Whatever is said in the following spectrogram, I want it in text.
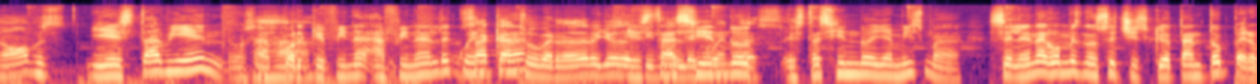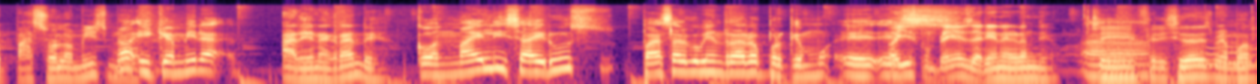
No, pues Y está bien, o sea, Ajá. porque fina- a final de cuentas sacan su verdadero yo del está final de siendo, cuentas. está siendo ella misma. Selena Gómez no se chisqueó tanto, pero pasó lo mismo. No, y que mira, Ariana Grande. con Miley Cyrus pasa algo bien raro porque... eh, Hoy es cumpleaños de Ariana Grande. Ah. Sí, felicidades, mi amor.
